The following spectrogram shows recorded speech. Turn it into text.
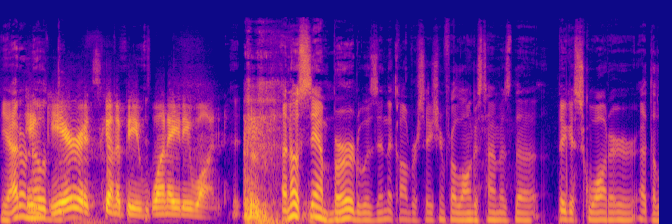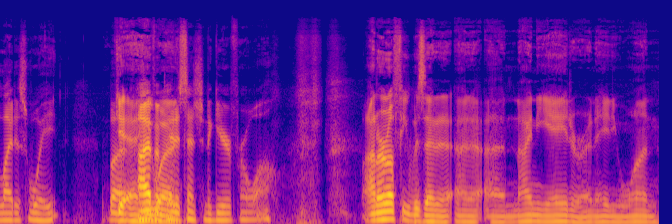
Yeah, I don't know. In know. gear, it's going to be 181. I know Sam Byrd was in the conversation for the longest time as the biggest squatter at the lightest weight, but Yeah, I haven't paid attention to gear for a while. I don't know if he was at a, a, a 98 or an 81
